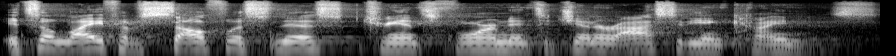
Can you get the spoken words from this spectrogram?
It's a life of selflessness transformed into generosity and kindness.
